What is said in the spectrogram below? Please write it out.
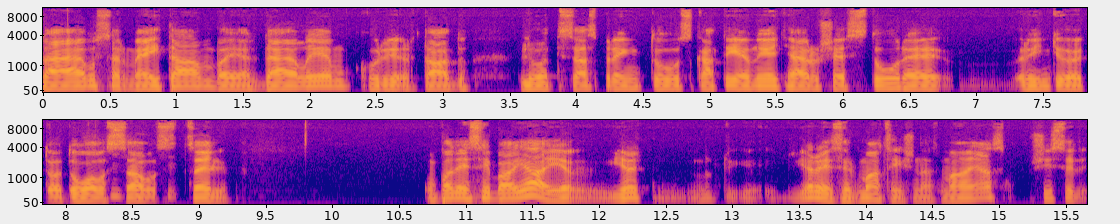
tēvus ar meitām vai ar dēliem, kuri ir tādu ļoti saspringtu skatienu ieķērušies stūrē, riņķojot to dolas salas ceļu. Un patiesībā, jā, ja, ja, nu, ja reiz ir mācīšanās mājās, šis ir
